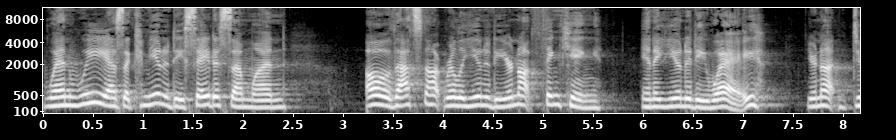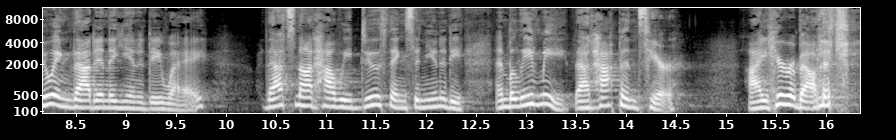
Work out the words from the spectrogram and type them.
when we as a community say to someone, Oh, that's not really unity, you're not thinking in a unity way, you're not doing that in a unity way. That's not how we do things in unity. And believe me, that happens here. I hear about it.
